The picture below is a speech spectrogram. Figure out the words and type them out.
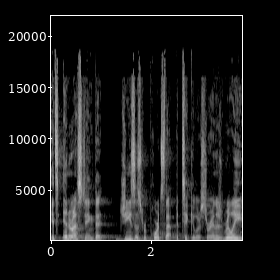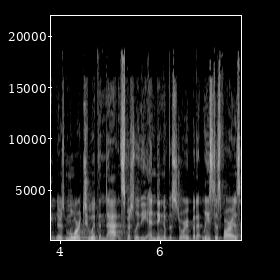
it's interesting that Jesus reports that particular story, and there's really there's more to it than that, especially the ending of the story. But at least as far as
